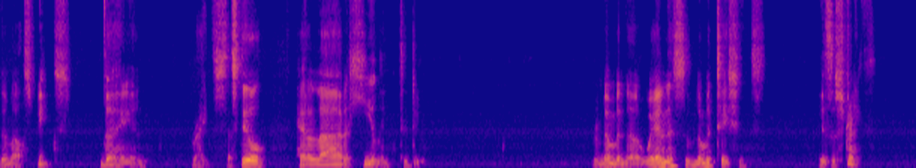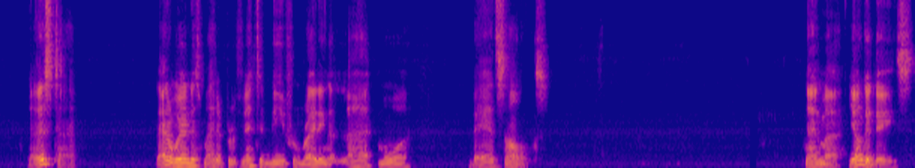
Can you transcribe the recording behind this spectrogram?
the mouth speaks, the hand writes. I still had a lot of healing to do. Remember now, awareness of limitations is a strength. Now this time, that awareness might have prevented me from writing a lot more bad songs. Now in my younger days,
